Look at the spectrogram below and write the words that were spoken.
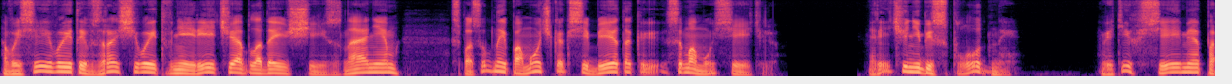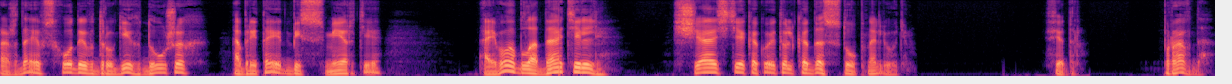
высеивает и взращивает в ней речи, обладающие знанием, способные помочь как себе, так и самому сеятелю. Речи не бесплодны, ведь их семя, порождая всходы в других душах, обретает бессмертие, а его обладатель — счастье, какое только доступно людям. Федор. Правда.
